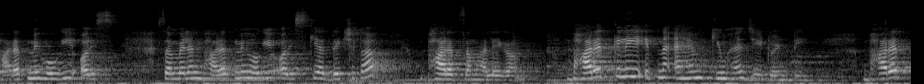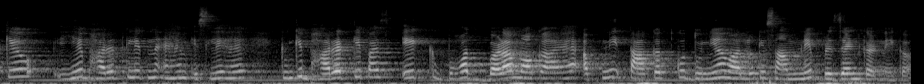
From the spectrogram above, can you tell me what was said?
भारत में होगी और इस सम्मेलन भारत में होगी और इसकी अध्यक्षता भारत संभालेगा। भारत के लिए इतना अहम क्यों है जी ट्वेंटी भारत के, ये भारत के लिए इतना अहम इसलिए है क्योंकि भारत के पास एक बहुत बड़ा मौका आया है अपनी ताकत को दुनिया वालों के सामने प्रेजेंट करने का।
